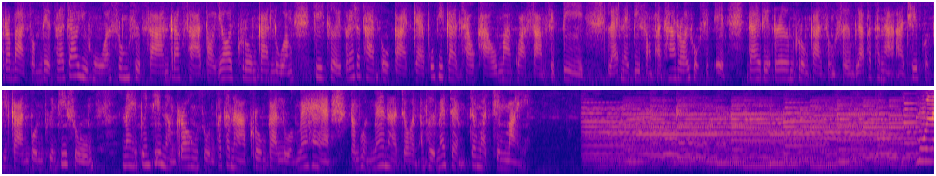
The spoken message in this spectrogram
พระบาทสมเด็จพระเจ้าอยู่หัวทรงสืบสารรักษาต่อยอดโครงการหลวง ที่เคยพระราชทานโอกาสแก่ผู้พิการชาวเขามากว่า 30 ปี และในปี 2561 ได้เริ่มโครงการส่งเสริมและพัฒนาอาชีพคนพิการบนพื้นที่สูง ในพื้นที่นำร่องศูนย์พัฒนาโครงการหลวงแม่แห่ตำบลแม่นาจรอำเภอแม่แจ่มจังหวัดเชียงใหม่ มูล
